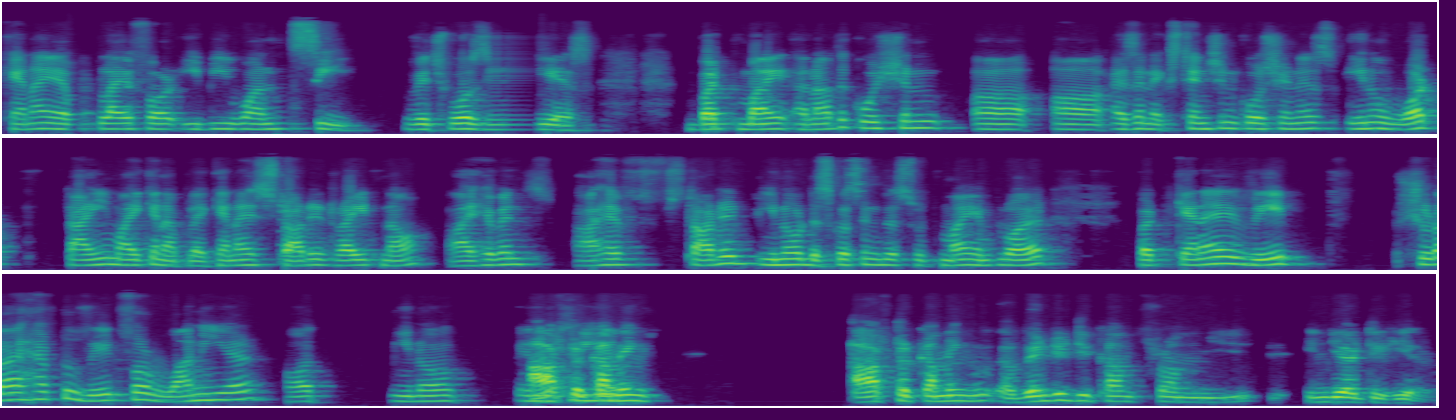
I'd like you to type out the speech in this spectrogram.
can I apply for EB1C, which was yes but my another question uh, uh, as an extension question is you know what time i can apply? Can i start it right now? I haven't i have started you know discussing this with my employer but can i wait? Should i have to wait for one year or you know after coming after coming uh, when did you come from india to here?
